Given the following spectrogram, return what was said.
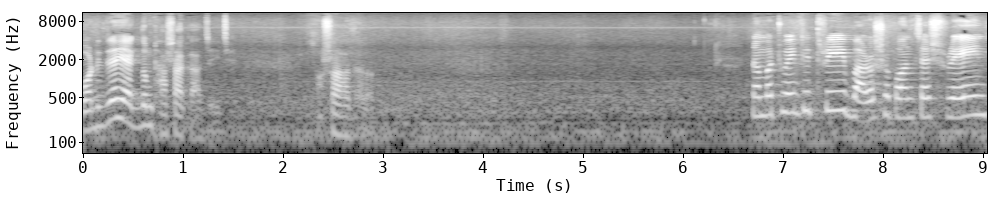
বডিটাই একদম ঠাসা কাজ এই যে। অসাধারণ। নাম্বার টোয়েন্টি থ্রি বারোশো পঞ্চাশ রেঞ্জ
